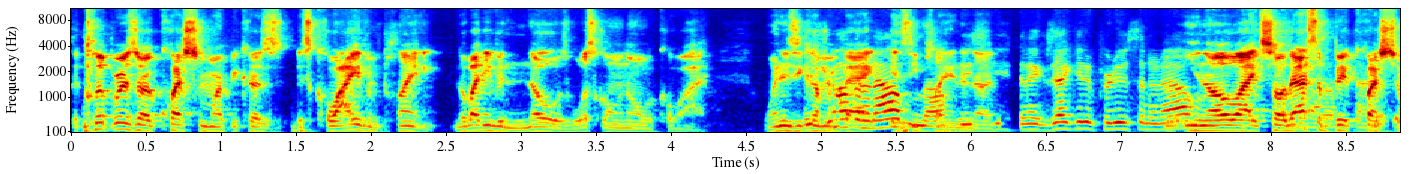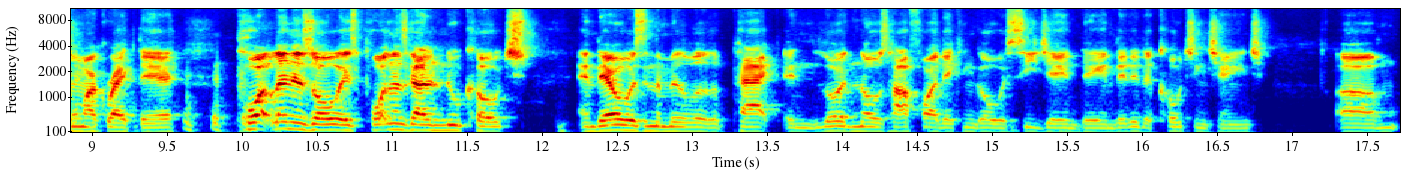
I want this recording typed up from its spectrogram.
The Clippers are a question mark because is Kawhi even playing? Nobody even knows what's going on with Kawhi. When is he he's coming back? an Is he playing He's, a he's an executive producing an album. you know, like so that's a big question mark right there. Portland is always Portland's got a new coach, and they're always in the middle of the pack. And Lord knows how far they can go with CJ and Dame. They did a coaching change. Um,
